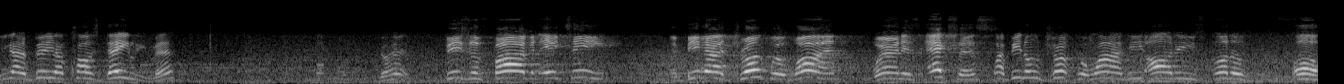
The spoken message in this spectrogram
You gotta build your cross daily, man. Go ahead. Ephesians 5 and 18, and be not drunk with wine, wherein is excess, Why be no drunk with wine? These all these other uh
